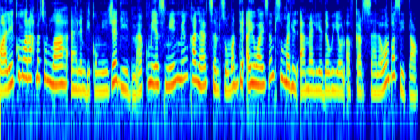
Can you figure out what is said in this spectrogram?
عليكم ورحمة الله. أهلا بكم من جديد. معكم ياسمين من قناة سمسومة دي أي واي سمسومة للأعمال اليدوية والأفكار السهلة والبسيطة.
